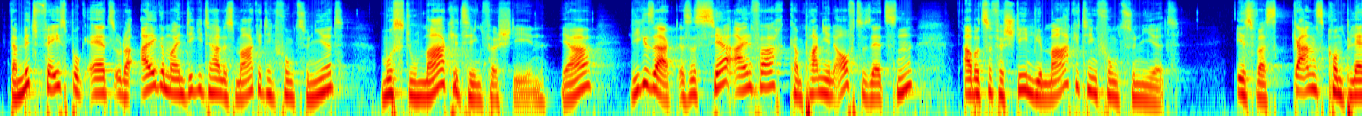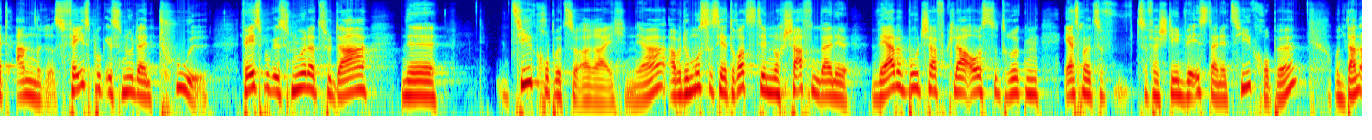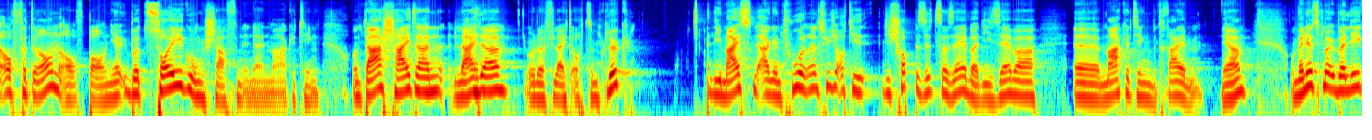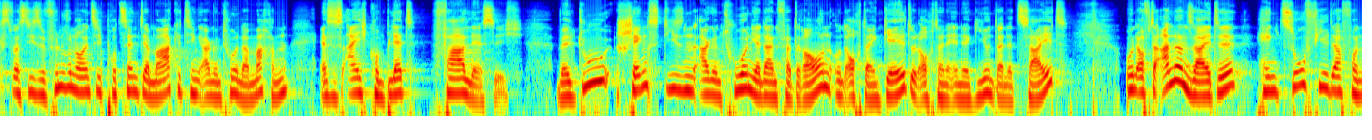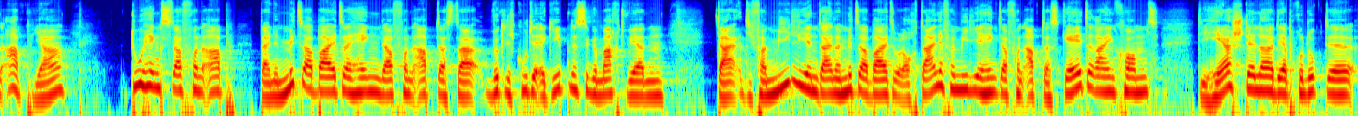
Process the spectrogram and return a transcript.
damit Facebook-Ads oder allgemein digitales Marketing funktioniert, musst du Marketing verstehen. Ja? Wie gesagt, es ist sehr einfach, Kampagnen aufzusetzen, aber zu verstehen, wie Marketing funktioniert, ist was ganz komplett anderes. Facebook ist nur dein Tool. Facebook ist nur dazu da, eine Zielgruppe zu erreichen, ja. Aber du musst es ja trotzdem noch schaffen, deine Werbebotschaft klar auszudrücken, erstmal zu, zu verstehen, wer ist deine Zielgruppe und dann auch Vertrauen aufbauen, ja, Überzeugung schaffen in dein Marketing. Und da scheitern leider oder vielleicht auch zum Glück die meisten Agenturen und natürlich auch die, die Shopbesitzer selber, die selber äh, Marketing betreiben. Ja? Und wenn du jetzt mal überlegst, was diese 95% der Marketingagenturen da machen, es ist eigentlich komplett fahrlässig. Weil du schenkst diesen Agenturen ja dein Vertrauen und auch dein Geld und auch deine Energie und deine Zeit. Und auf der anderen Seite hängt so viel davon ab, ja. Du hängst davon ab, deine Mitarbeiter hängen davon ab, dass da wirklich gute Ergebnisse gemacht werden die Familien deiner Mitarbeiter oder auch deine Familie hängt davon ab, dass Geld reinkommt. Die Hersteller der Produkte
